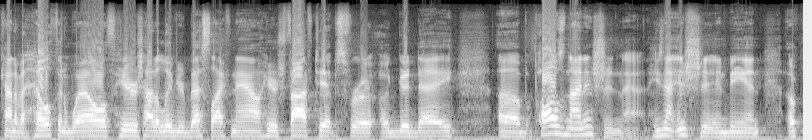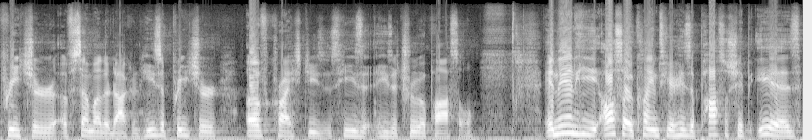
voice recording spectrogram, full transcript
kind of a health and wealth. Here's how to live your best life now. Here's five tips for a, a good day. Uh, but Paul's not interested in that. He's not interested in being a preacher of some other doctrine. He's a preacher of Christ Jesus. He's a, he's a true apostle. And then he also claims here his apostleship is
